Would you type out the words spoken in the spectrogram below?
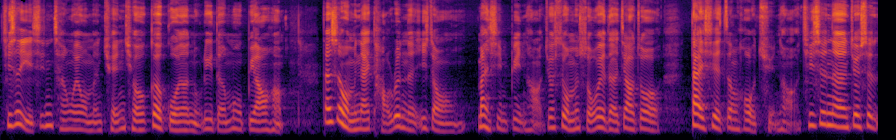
其实已经成为我们全球各国的努力的目标哈。但是，我们来讨论的一种慢性病哈，就是我们所谓的叫做。代谢症候群哈，其实呢，就是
